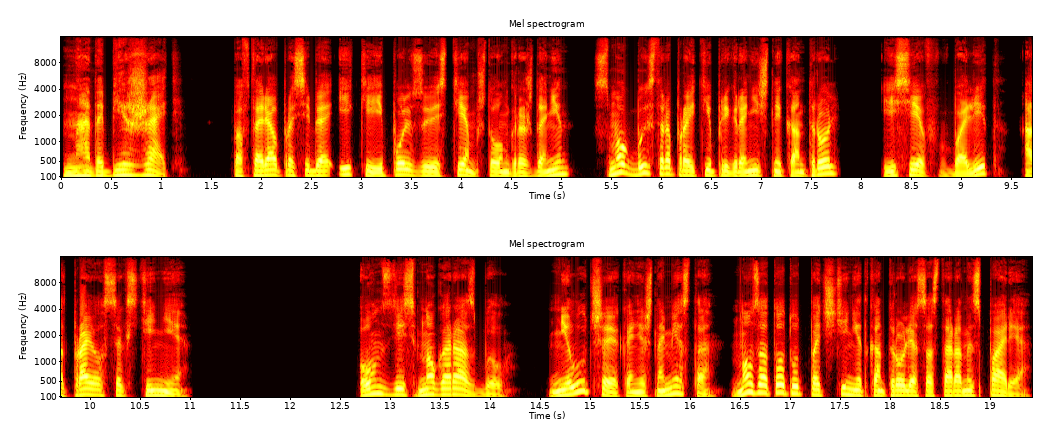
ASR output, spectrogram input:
«Надо бежать!» — повторял про себя Икки и, пользуясь тем, что он гражданин, смог быстро пройти приграничный контроль и, сев в болид, отправился к стене. Он здесь много раз был. Не лучшее, конечно, место, но зато тут почти нет контроля со стороны Спария.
